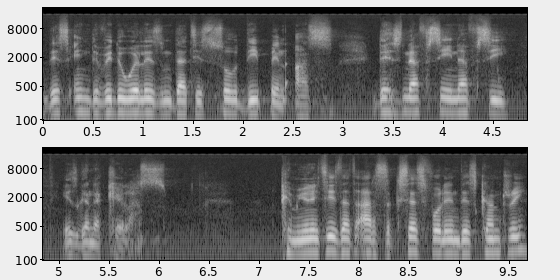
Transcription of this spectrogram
this individualism that is so deep in us, this nafsi nafsi is going to kill us. Communities that are successful in this country,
